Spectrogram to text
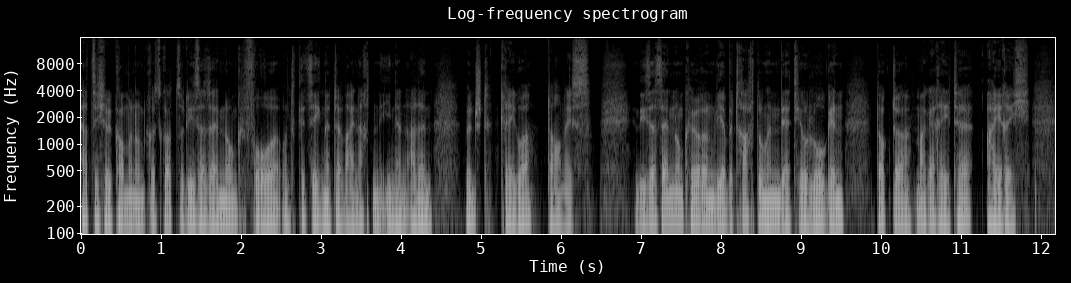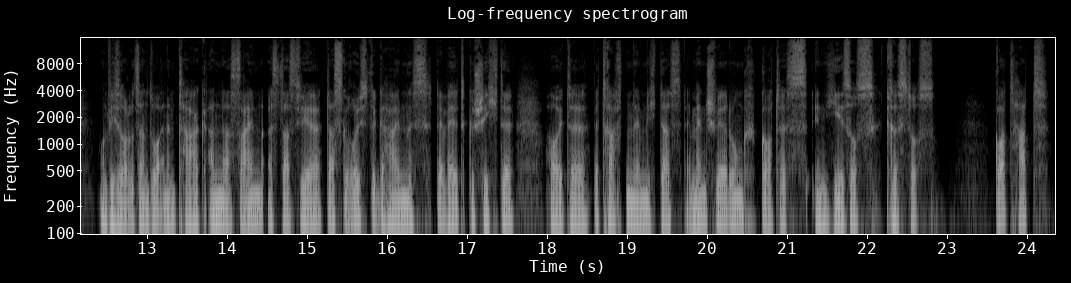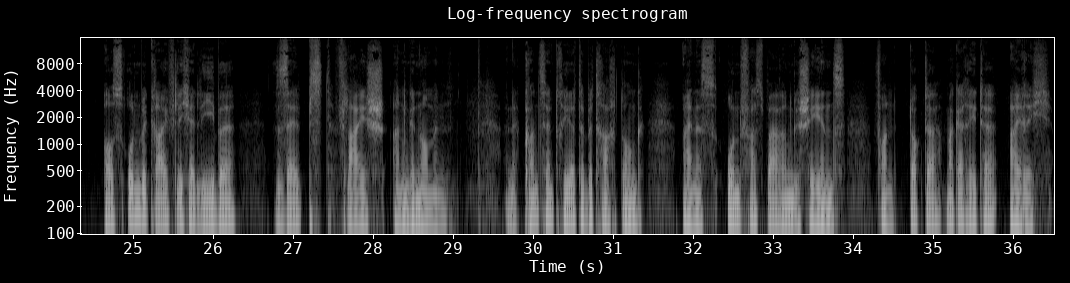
Herzlich willkommen und grüß Gott zu dieser Sendung. Frohe und gesegnete Weihnachten Ihnen allen wünscht Gregor Dornis. In dieser Sendung hören wir Betrachtungen der Theologin Dr. Margarete Eirich. Und wie soll es an so einem Tag anders sein, als dass wir das größte Geheimnis der Weltgeschichte heute betrachten, nämlich das der Menschwerdung Gottes in Jesus Christus. Gott hat aus unbegreiflicher Liebe selbst Fleisch angenommen eine konzentrierte Betrachtung eines unfassbaren Geschehens von Dr. Margarete Eirich.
